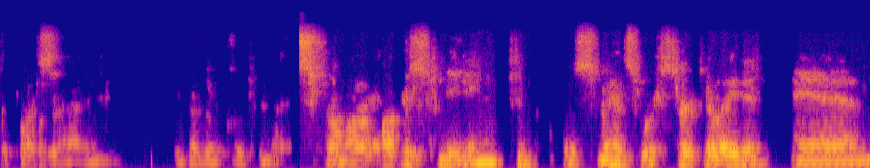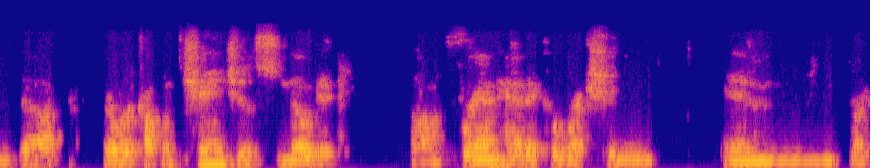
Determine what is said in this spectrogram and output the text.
that and From our August meeting, those minutes were circulated and, uh, there were a couple of changes noted. Um, Fran had a correction in, right,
